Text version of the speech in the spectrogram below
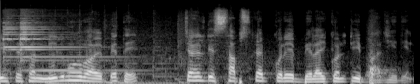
বিশ্লেষণ নির্মূলভাবে পেতে চ্যানেলটি সাবস্ক্রাইব করে বেলাইকনটি বাজিয়ে দিন।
